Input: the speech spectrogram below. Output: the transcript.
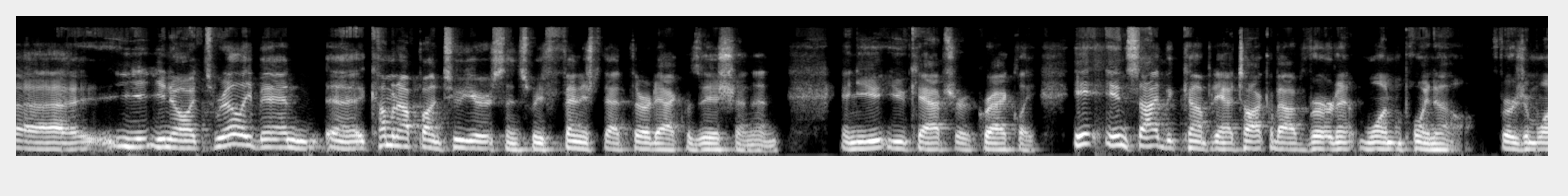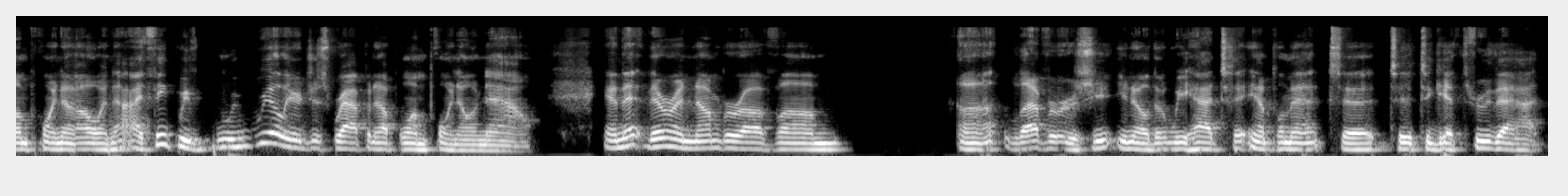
uh, you, you, know, it's really been uh, coming up on two years since we finished that third acquisition, and and you you capture it correctly. I, inside the company, I talk about Verdant 1.0, version 1.0, and I think we've we really are just wrapping up 1.0 now, and th- there are a number of um, uh, levers you, you, know that we had to implement to to to get through that.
